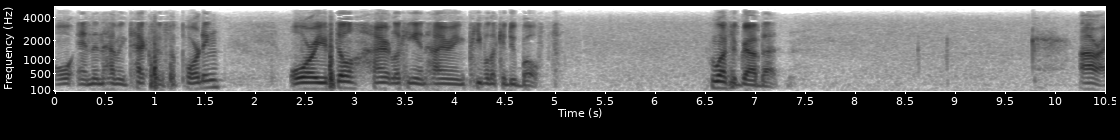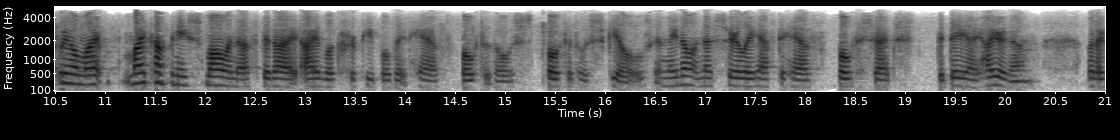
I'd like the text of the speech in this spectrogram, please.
or and then having techs as supporting, or are you still looking at hiring people that can do both? Who wants to grab that? All right. Well, my my company's small enough that I I look for people that have both of those both of those skills, and they don't necessarily have to have both sets the day I hire them. But I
